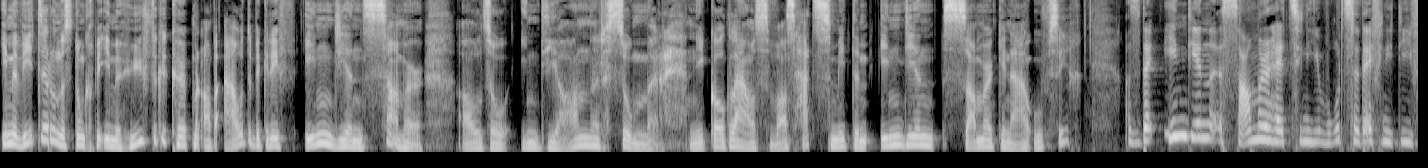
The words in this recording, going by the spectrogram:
Immer wieder, und es dunkelt bei immer häufiger, hört man aber auch den Begriff Indian Summer, also Indianersommer. Nicole Glaus, was hat es mit dem Indian Summer genau auf sich? Also der Indian Summer hat seine Wurzeln definitiv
